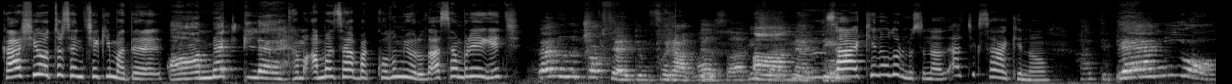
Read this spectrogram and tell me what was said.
Karşıya otur seni çekeyim hadi. Ahmet'le. Tamam ama sen bak kolum yoruldu. Az sen buraya geç. Ben onu çok sevdim Fırat'ı. Sakin, Ahmet'i. Sakin olur musun az? Azıcık sakin ol. Hadi beğeniyor.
